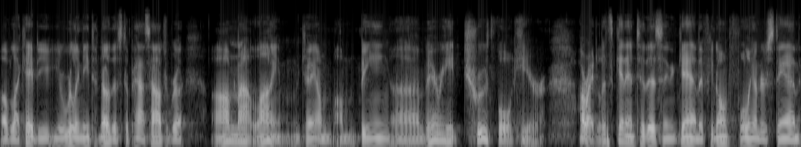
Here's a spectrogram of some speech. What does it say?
of like, hey, do you, you really need to know this to pass algebra? I'm not lying. Okay, I'm, I'm being uh, very truthful here. All right, let's get into this. And again, if you don't fully understand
